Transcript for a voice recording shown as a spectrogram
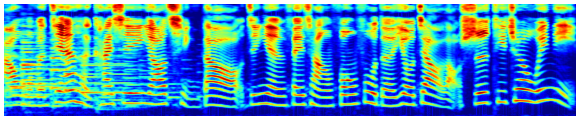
好，我们今天很开心邀请到经验非常丰富的幼教老师 Teacher Winnie。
